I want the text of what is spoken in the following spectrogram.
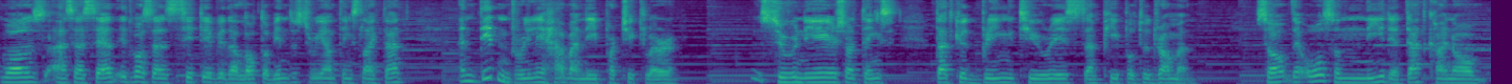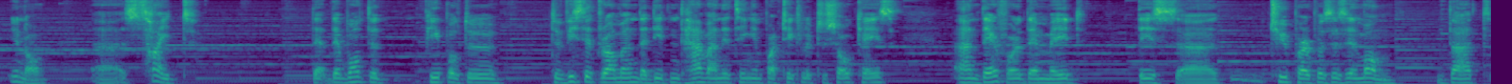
was, as I said, it was a city with a lot of industry and things like that, and didn't really have any particular souvenirs or things that could bring tourists and people to Drammen. So they also needed that kind of, you know, uh, site. They, they wanted people to to visit Drammen. They didn't have anything in particular to showcase, and therefore they made these uh, two purposes in one. That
